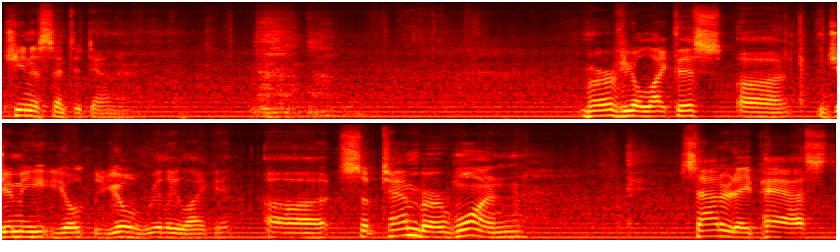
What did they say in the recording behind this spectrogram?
Gina sent it down there. Merv, you'll like this. Uh, Jimmy, you'll, you'll really like it. Uh, September 1, Saturday past,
